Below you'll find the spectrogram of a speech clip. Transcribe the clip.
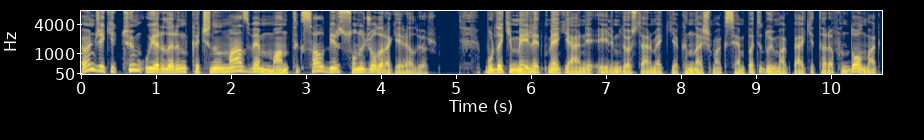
önceki tüm uyarıların kaçınılmaz ve mantıksal bir sonucu olarak ele alıyor. Buradaki meyletmek yani eğilim göstermek, yakınlaşmak, sempati duymak belki tarafında olmak,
